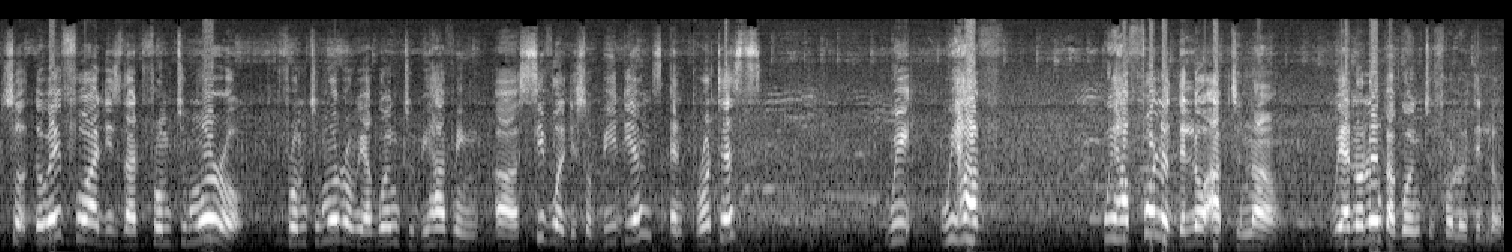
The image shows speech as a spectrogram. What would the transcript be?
So the way forward is that from tomorrow, from tomorrow we are going to be having uh, civil disobedience and protests. We, we have we have followed the law up to now. We are no longer going to follow the law.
